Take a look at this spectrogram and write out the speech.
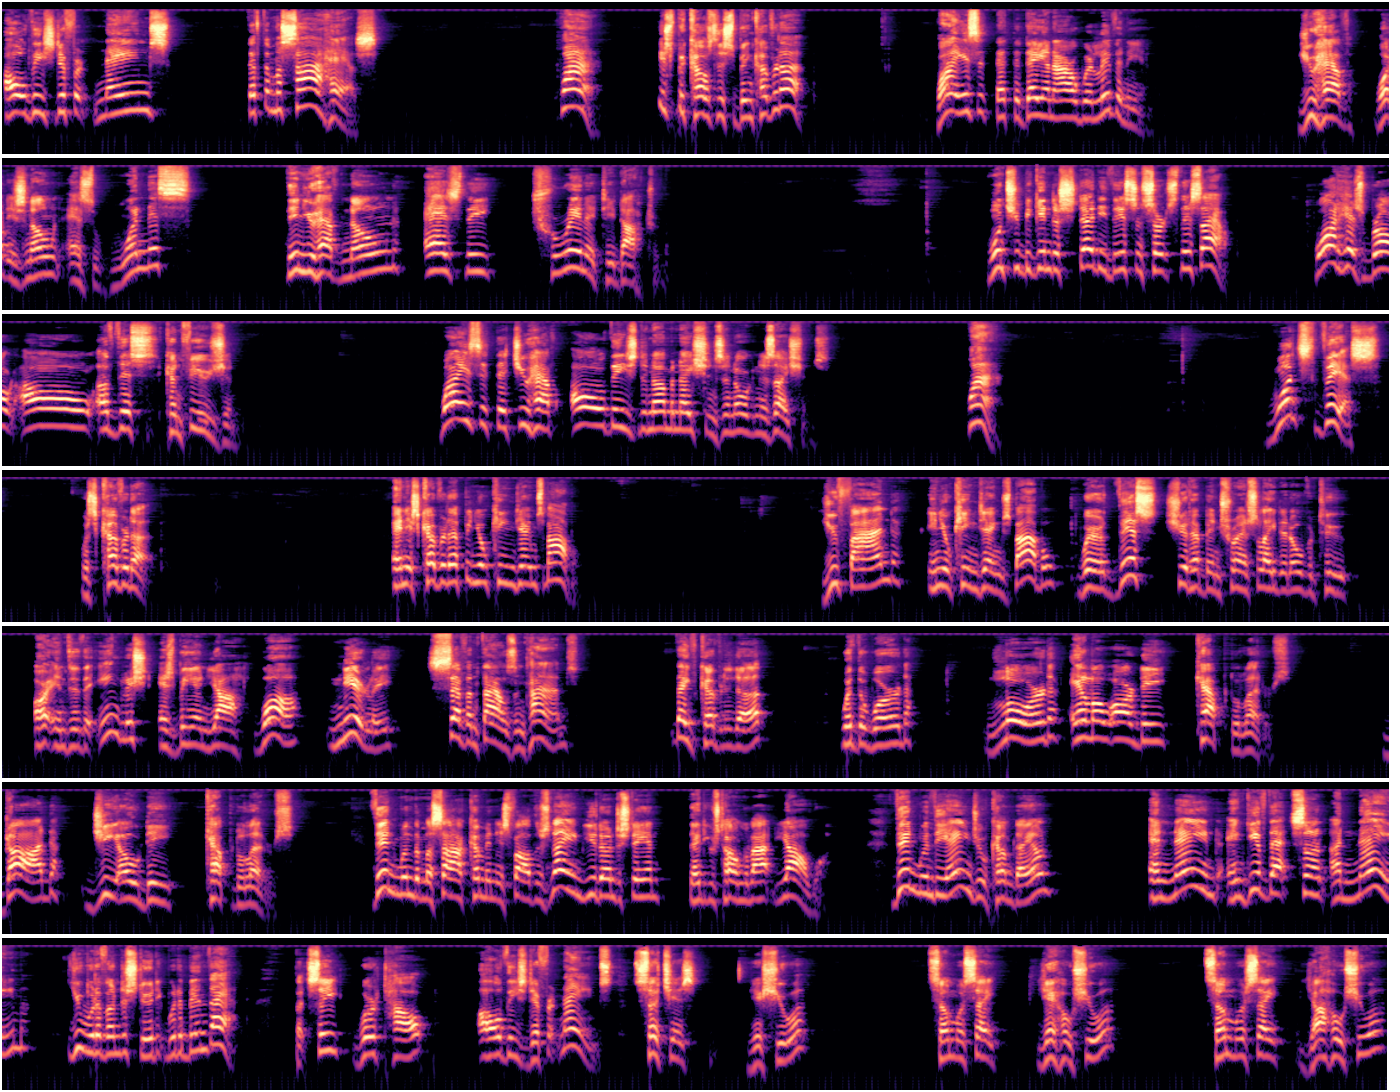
all these different names that the Messiah has. Why? It's because this has been covered up. Why is it that the day and hour we're living in, you have what is known as oneness, then you have known as the Trinity doctrine. Once you begin to study this and search this out, what has brought all of this confusion? Why is it that you have all these denominations and organizations? Why? Once this was covered up, and it's covered up in your King James Bible, you find in your King James Bible where this should have been translated over to or into the English as being Yahweh nearly 7,000 times. They've covered it up with the word Lord, L O R D, capital letters. God, G O D, capital letters. Then when the Messiah come in his Father's name, you'd understand that he was talking about Yahweh. Then when the angel come down and named and give that son a name, you would have understood it would have been that. But see, we're taught all these different names, such as Yeshua. Some will say Yehoshua. Some will say Yahoshua.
